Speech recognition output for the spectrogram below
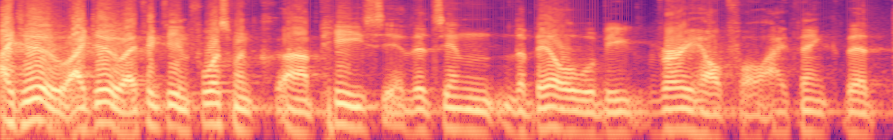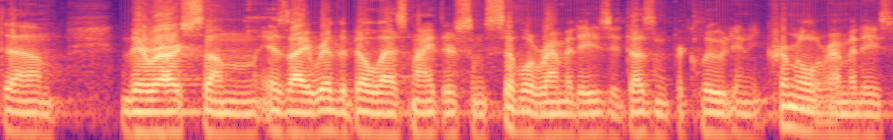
I do. I do. I think the enforcement uh, piece that's in the bill will be very helpful. I think that um, there are some, as I read the bill last night, there's some civil remedies. It doesn't preclude any criminal remedies.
